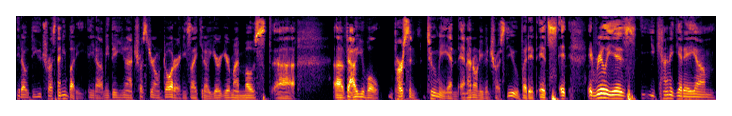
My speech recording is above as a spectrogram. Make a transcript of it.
you know do you trust anybody? You know i mean do you not trust your own daughter? And he's like you know you're you're my most uh uh, valuable person to me and, and I don't even trust you, but it, it's, it, it really is, you kind of get a, um,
